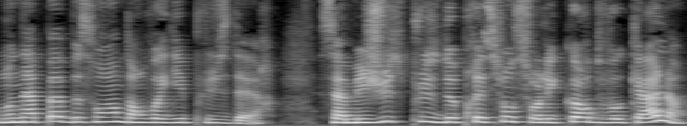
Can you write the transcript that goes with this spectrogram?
on n'a pas besoin d'envoyer plus d'air. Ça met juste plus de pression sur les cordes vocales.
